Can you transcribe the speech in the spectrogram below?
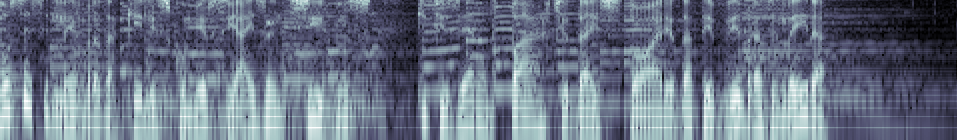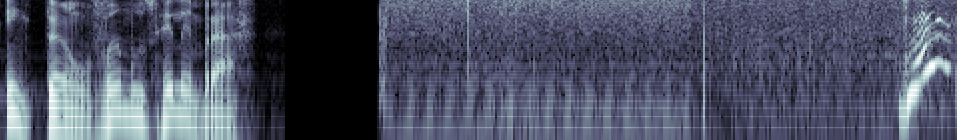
Você se lembra daqueles comerciais antigos que fizeram parte da história da TV brasileira? Então vamos relembrar. James,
